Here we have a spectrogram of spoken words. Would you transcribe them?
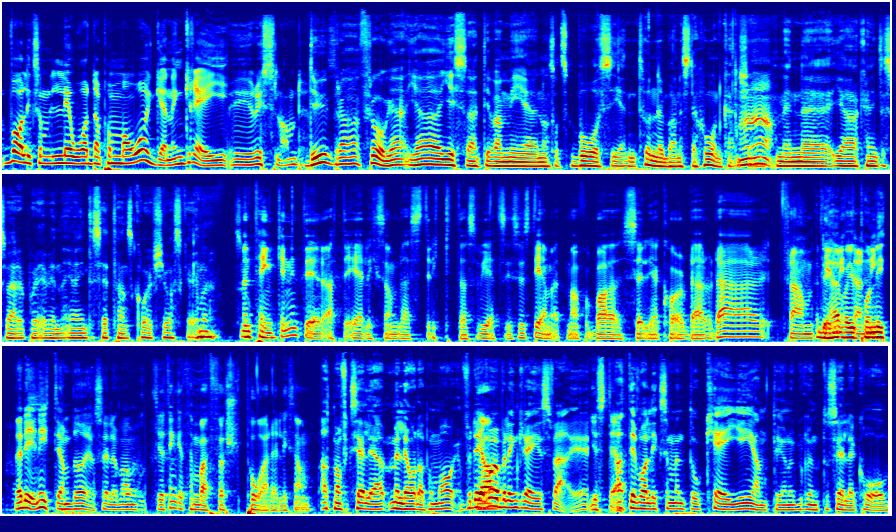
Var liksom låda på magen en grej i Ryssland. Du, bra fråga. Jag gissar att det var mer någon sorts bås i en tunnelbanestation kanske. Ah. Men eh, jag kan inte svära på det. Jag, vet, jag har inte sett hans korvkiosker. Nej. Men tänker ni inte er att det är liksom det här strikta sovjetiska systemet? Man får bara sälja korv där och där fram till Det här var ju på 1990. 90 Ja, det är 90 han börjar sälja varmkorv. Så jag tänker att han bara är först på det liksom. Att man fick sälja med låda på magen. För det Ja. var väl en grej i Sverige. Just det. Att det var liksom inte okej egentligen att gå runt och sälja korv.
